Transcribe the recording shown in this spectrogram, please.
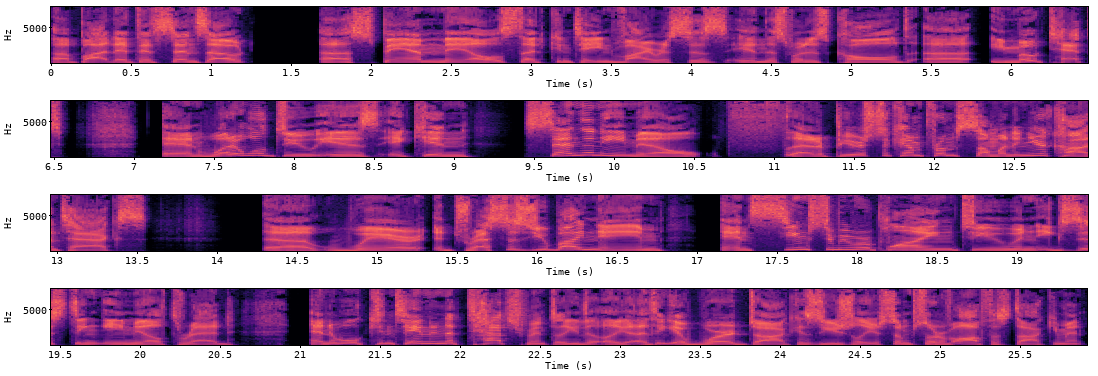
uh, botnet that sends out uh, spam mails that contain viruses. And this one is called uh, Emotet. And what it will do is it can send an email that appears to come from someone in your contacts uh, where addresses you by name and seems to be replying to an existing email thread and it will contain an attachment i think a word doc is usually or some sort of office document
